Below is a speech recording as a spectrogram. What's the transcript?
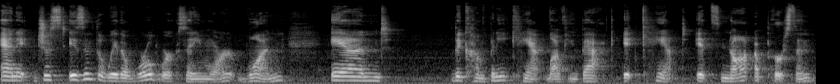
and it just isn't the way the world works anymore one and the company can't love you back. It can't. It's not a person,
